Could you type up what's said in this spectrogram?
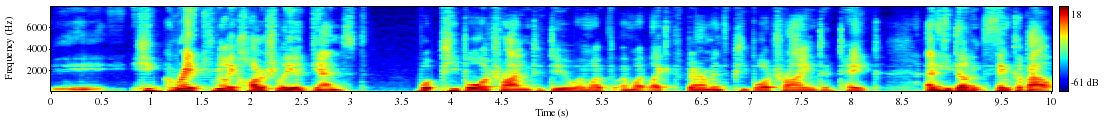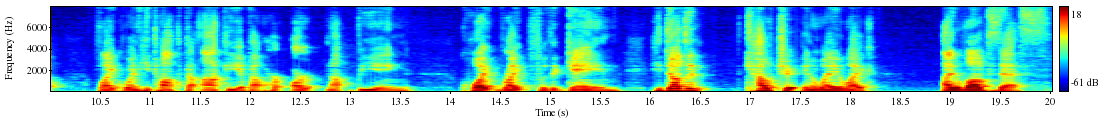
he grates really harshly against what people are trying to do and what and what like experiments people are trying to take. And he doesn't think about like when he talks to Aki about her art not being quite right for the game, he doesn't couch it in a way like I love this.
